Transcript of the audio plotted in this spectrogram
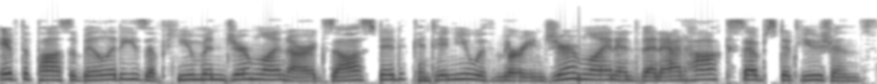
If the possibilities of human germline are exhausted, continue with murine germline and then ad hoc substitutions.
